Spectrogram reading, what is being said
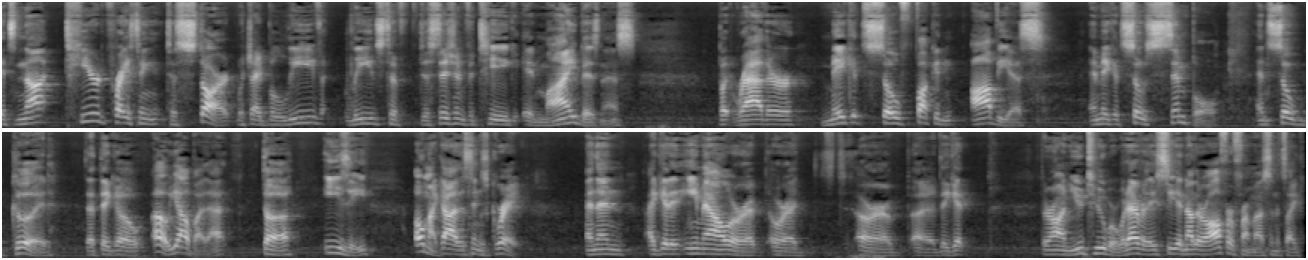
it's not tiered pricing to start, which I believe leads to decision fatigue in my business, but rather make it so fucking obvious and make it so simple and so good that they go, oh, yeah, I'll buy that. Duh, easy. Oh my God, this thing's great. And then I get an email or a, or a, or a, uh, they get, they're on YouTube or whatever, they see another offer from us and it's like,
